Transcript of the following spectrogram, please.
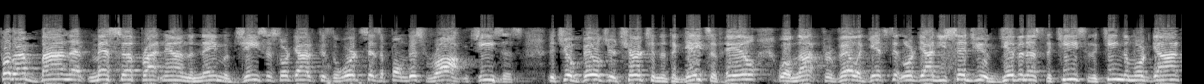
Father, I bind that mess up right now in the name of Jesus, Lord God, because the Word says upon this rock, Jesus, that you'll build your church and that the gates of hell will not prevail against it. Lord God, you said you have given us the keys to the kingdom, Lord God,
